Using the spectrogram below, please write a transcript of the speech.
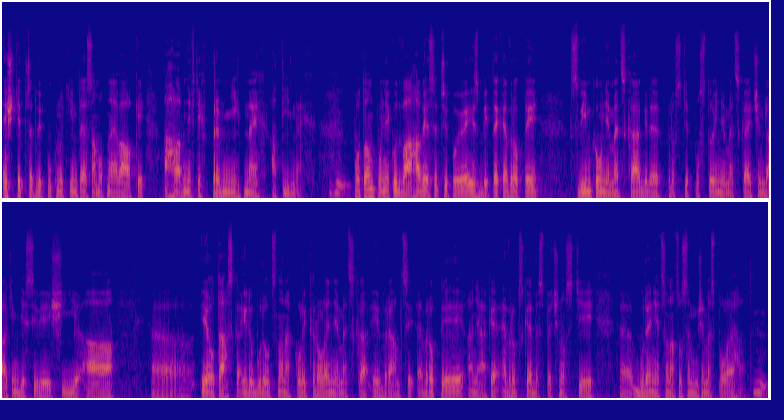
ještě před vypuknutím té samotné války a hlavně v těch prvních dnech a týdnech. Hmm. Potom poněkud váhavě se připojuje i zbytek Evropy s výjimkou Německa, kde prostě postoj Německa je čím dál tím děsivější a e, je otázka i do budoucna, nakolik role Německa i v rámci Evropy a nějaké evropské bezpečnosti e, bude něco, na co se můžeme spoléhat. Hmm.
